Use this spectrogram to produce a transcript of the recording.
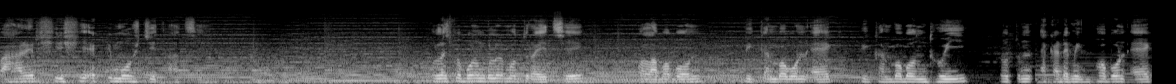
পাহাড়ের শীর্ষে একটি মসজিদ আছে। কলেজ ভবনগুলোর মধ্যে রয়েছে কলা ভবন, বিজ্ঞান ভবন এক, বিজ্ঞান ভবন দুই, নতুন একাডেমিক ভবন এক,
